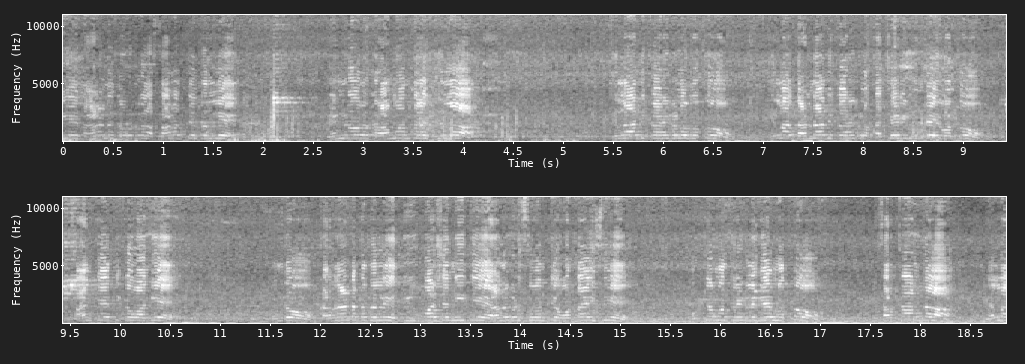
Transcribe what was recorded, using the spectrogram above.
ಟಿ ಎ ನಾರಾಯಣಗೌಡರ ಸಾರಥ್ಯದಲ್ಲಿ ಬೆಂಗಳೂರು ಗ್ರಾಮಾಂತರ ಜಿಲ್ಲಾ ಜಿಲ್ಲಾಧಿಕಾರಿಗಳು ಮತ್ತು ಜಿಲ್ಲಾ ದಂಡಾಧಿಕಾರಿಗಳ ಕಚೇರಿ ಮುಂದೆ ಇವತ್ತು ಸಾಂಕೇತಿಕವಾಗಿ ಒಂದು ಕರ್ನಾಟಕದಲ್ಲಿ ದ್ವಿಭಾಷಾ ನೀತಿ ಅಳವಡಿಸುವಂತೆ ಒತ್ತಾಯಿಸಿ ಮುಖ್ಯಮಂತ್ರಿಗಳಿಗೆ ಮತ್ತು ಸರ್ಕಾರದ ಎಲ್ಲ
